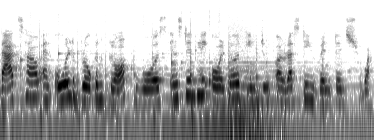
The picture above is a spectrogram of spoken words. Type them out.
That's how an old broken clock was instantly altered into a rusty vintage one.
